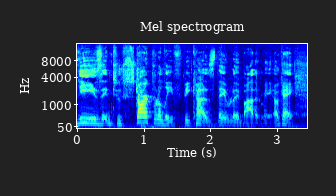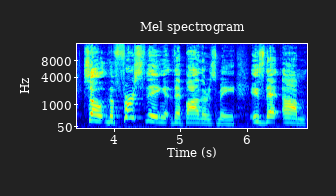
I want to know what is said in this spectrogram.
these into stark relief because they really bothered me. Okay, so the first thing that bothers me is that um,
